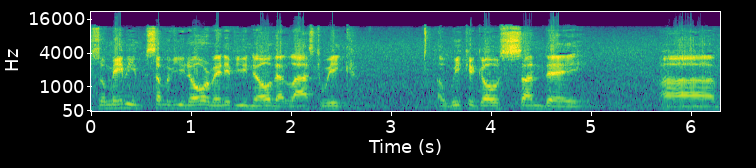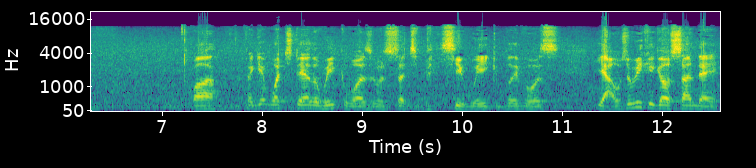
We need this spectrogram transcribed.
So maybe some of you know, or many of you know, that last week, a week ago Sunday. Um, well, I forget which day of the week it was. It was such a busy week. I believe it was, yeah, it was a week ago Sunday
